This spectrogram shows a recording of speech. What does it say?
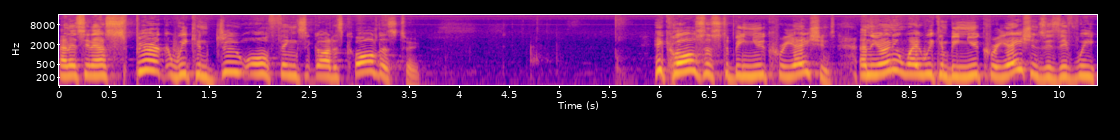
And it's in our spirit that we can do all things that God has called us to. He calls us to be new creations. And the only way we can be new creations is if we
